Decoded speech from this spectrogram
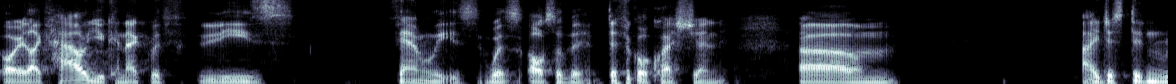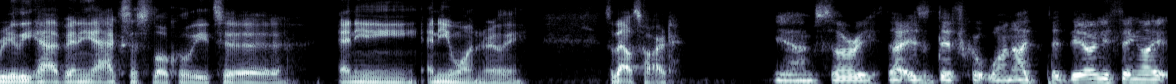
or like how you connect with these families was also the difficult question. Um, I just didn't really have any access locally to any anyone really, so that was hard. Yeah, I'm sorry. That is a difficult one. I the only thing I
